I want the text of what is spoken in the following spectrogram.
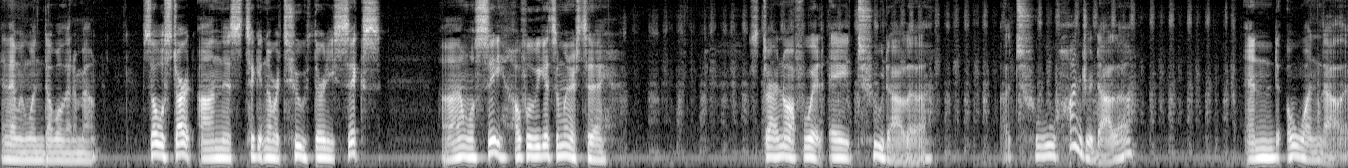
And then we win double that amount. So we'll start on this ticket number 236. Uh, and we'll see. Hopefully we get some winners today. Starting off with a $2, a $200, and a $1.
